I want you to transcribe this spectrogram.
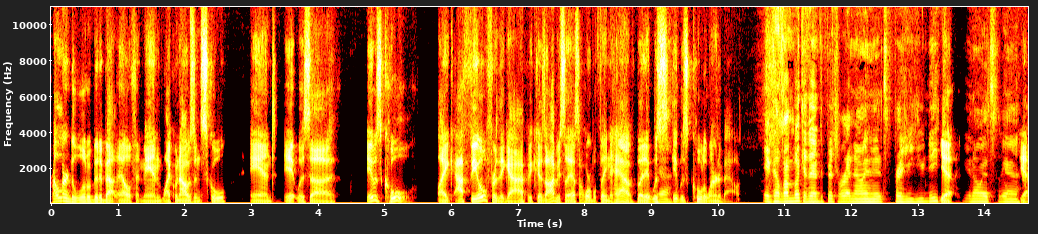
I learned a little bit about Elephant Man like when I was in school, and it was uh, it was cool. Like I feel for the guy because obviously that's a horrible thing to have, but it was Yeah. it was cool to learn about. because I'm looking at the picture right now and it's pretty unique. Yeah. You know, it's yeah. Yeah.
